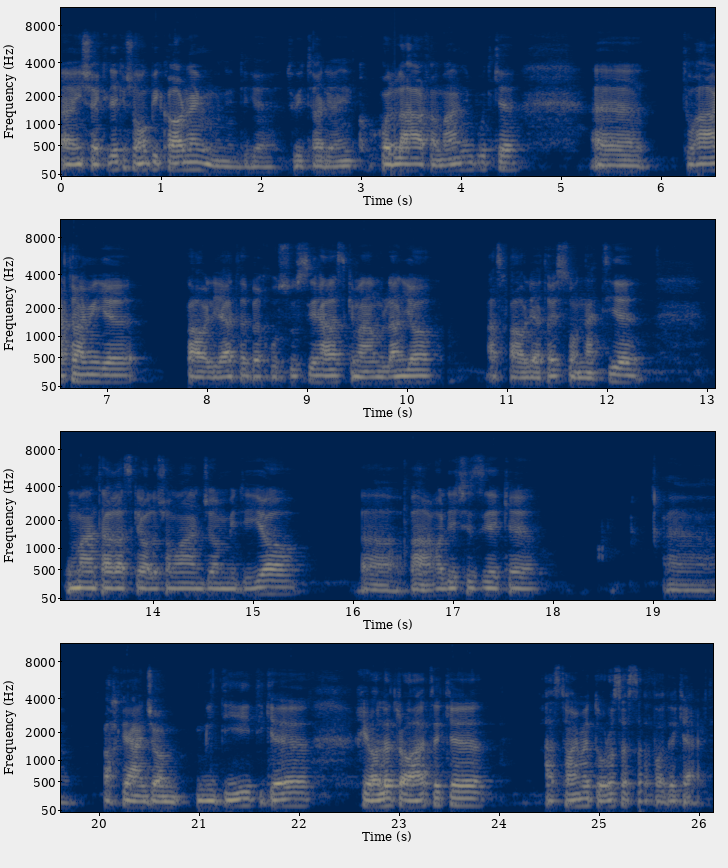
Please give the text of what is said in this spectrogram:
این شکلیه که شما بیکار نمیمونید دیگه تو ایتالیا. یعنی کل حرف من این بود که تو هر timing فعالیت به خصوصی هست که معمولا یا از فعالیت های سنتی اون منطقه است که حالا شما انجام میدی یا به حال یه چیزیه که وقتی انجام میدی دیگه خیالت راحته که از تایم درست استفاده کردی.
